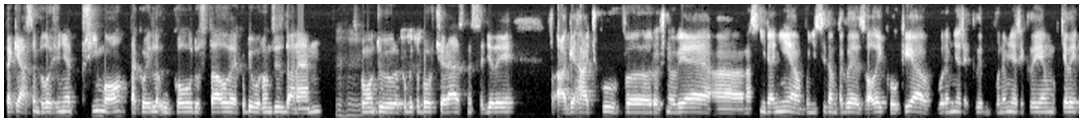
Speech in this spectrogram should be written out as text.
tak já jsem vyloženě přímo takovýhle úkol dostal jakoby od Honzy s Danem. Mm-hmm. Vzpamatuju, jakoby to bylo včera, jsme seděli v AGHčku v Rožnově a na snídaní a oni si tam takhle zvali kluky a ode mě řekli, ode mě řekli jenom chtěli,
